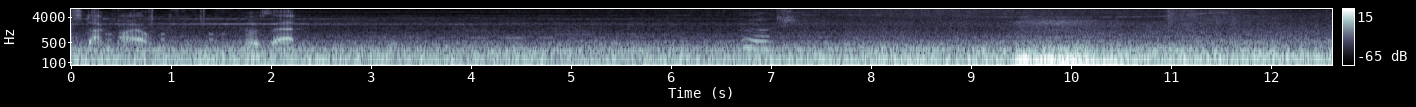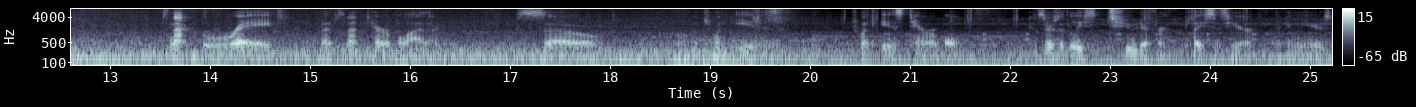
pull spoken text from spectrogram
stockpile? How is that? It's not great, but it's not terrible either. So, which one is? Which one is terrible? Because there's at least two different places here I can use.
